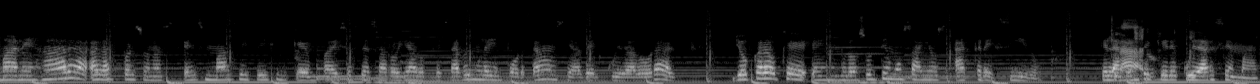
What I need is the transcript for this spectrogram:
manejar a, las personas es más difícil que en países desarrollados que saben la importancia del cuidado oral. Yo creo que en los últimos años ha crecido, que la gente quiere cuidarse más,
